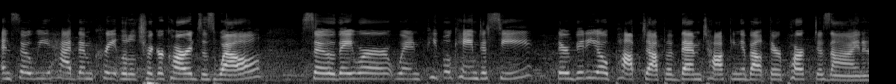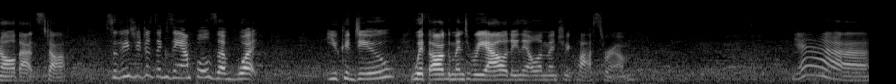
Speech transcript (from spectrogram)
and so we had them create little trigger cards as well. So they were when people came to see, their video popped up of them talking about their park design and all that stuff. So these are just examples of what you could do with augmented reality in the elementary classroom. Yeah.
